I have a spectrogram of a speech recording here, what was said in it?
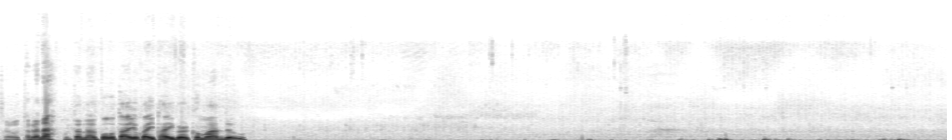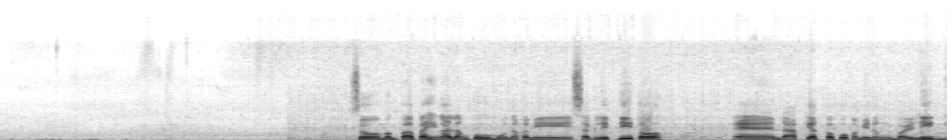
So tara na, punta na po tayo kay Tiger Commando. So magpapahinga lang po muna kami saglit dito and akyat pa po kami ng Barlig.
